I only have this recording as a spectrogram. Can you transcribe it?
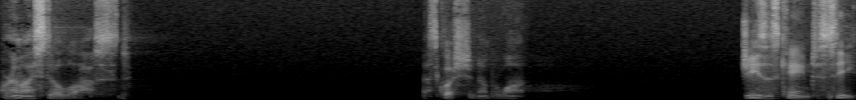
Or am I still lost? That's question number one. Jesus came to seek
